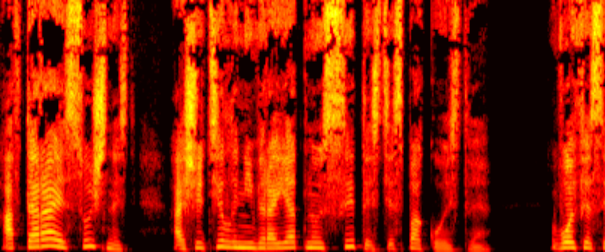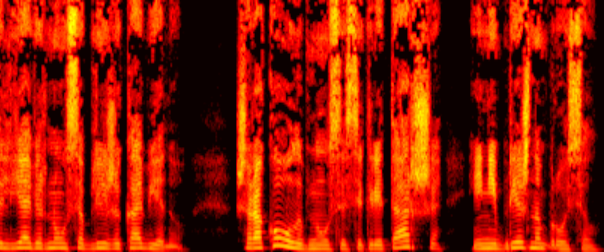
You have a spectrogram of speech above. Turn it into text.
А вторая сущность ощутила невероятную сытость и спокойствие. В офис Илья вернулся ближе к обеду, широко улыбнулся секретарше и небрежно бросил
